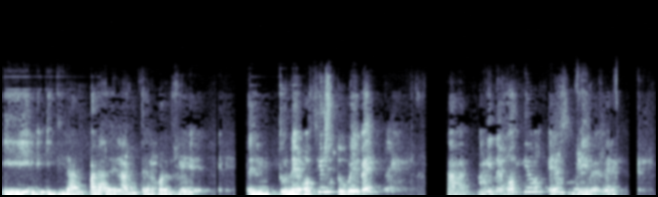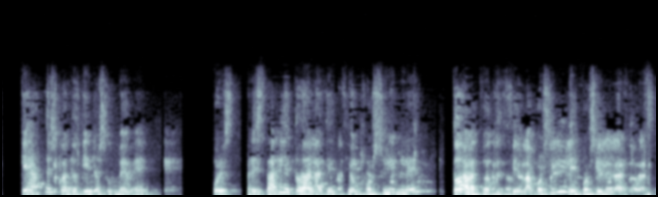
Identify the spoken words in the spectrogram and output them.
y, tirar para adelante, porque tu negocio es tu bebé. Mi negocio es mi bebé. ¿Qué haces cuando tienes un bebé? Pues prestarle toda la atención posible, toda la atención, la posible y la imposible, las dos.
